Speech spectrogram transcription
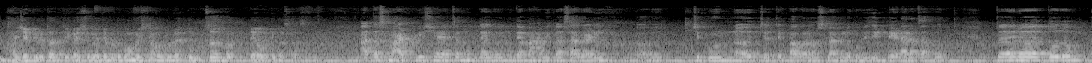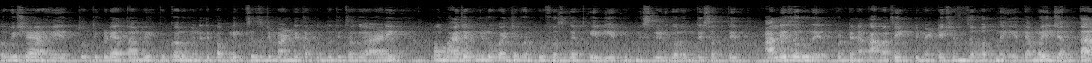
भाजप विरोधात जे काही सुरू आहे त्याबद्दल काँग्रेसने आवाज उठवला आहे तुमचं मत त्यावरती कसं असेल आता स्मार्ट विषयाचा मुद्दा घेऊन उद्या महाविकास आघाडी चिपळूणच्या ते पॉवर हाऊसला आम्ही लोक व्हिजिट देणारच आहोत. तर तो जो विषय आहे तो तिकडे आता आम्ही करू. म्हणजे ते पब्लिकचंच डिमांड आहे त्या पद्धतीत सगळं. आणि हो भाजपने लोकांची भरपूर फसगत केली आहे. खूप मिसलीड करून ते सत्तेत आले जरूर आहेत पण त्यांना कामाचं इम्प्लिमेंटेशन जमत नाही आहे त्यामुळे जनता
